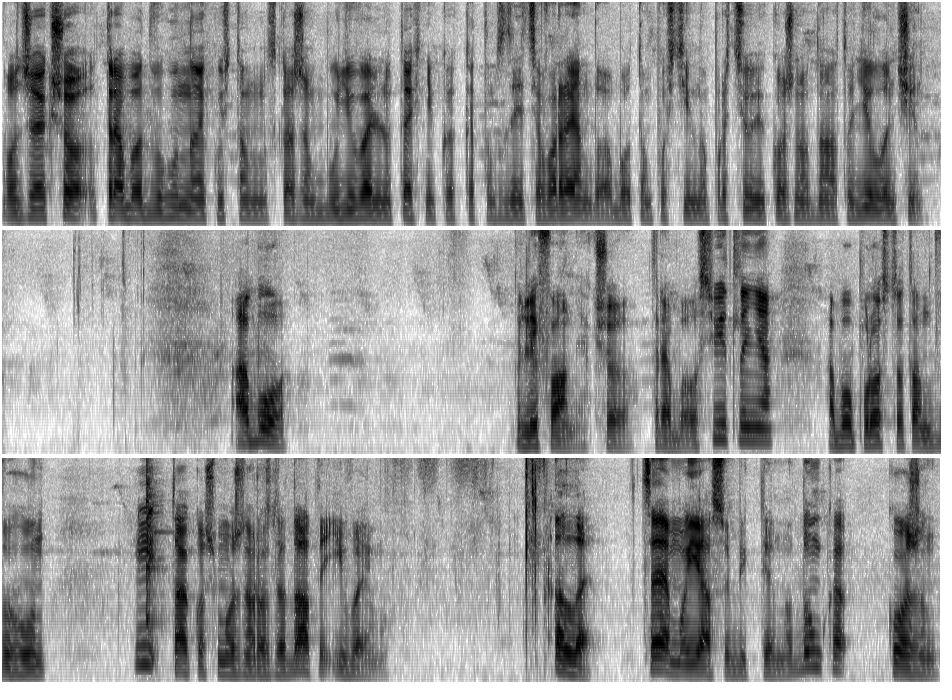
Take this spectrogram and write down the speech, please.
Отже, якщо треба двигун на якусь там, скажімо, будівельну техніку, яка там здається в оренду, або там постійно працює кожного дня, тоді ланчин. Або ліфан, якщо треба освітлення, або просто там двигун. І також можна розглядати і вейму. Але це моя суб'єктивна думка. Кожен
